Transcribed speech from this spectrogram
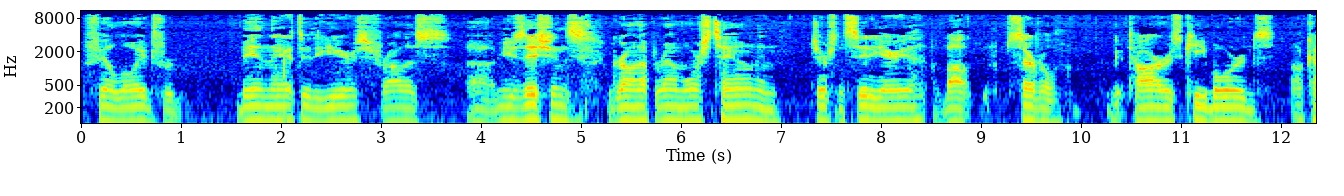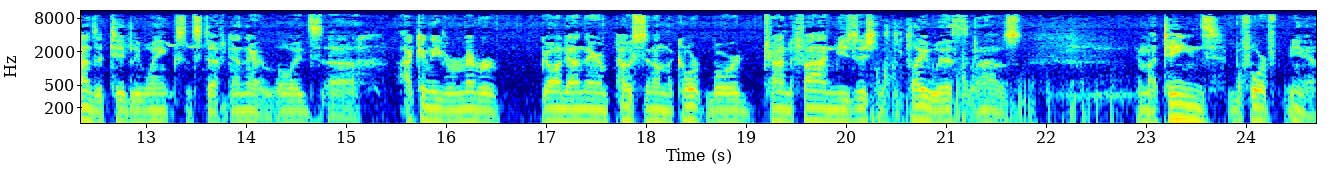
Phil Lloyd, for being there through the years, for all us uh, musicians growing up around Morristown and Jefferson City area. I bought several guitars, keyboards, all kinds of tiddlywinks and stuff down there at Lloyd's. Uh, I can even remember going down there and posting on the cork board trying to find musicians to play with when I was in my teens before, you know,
